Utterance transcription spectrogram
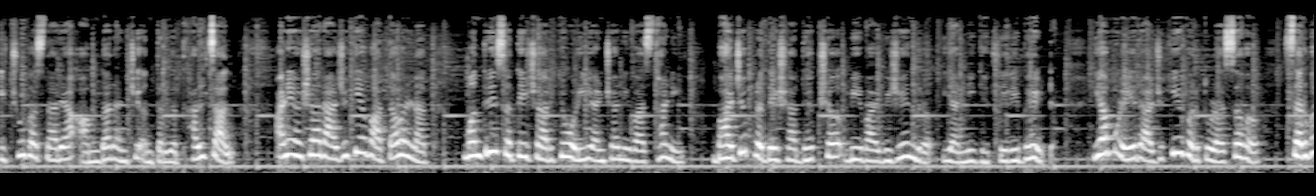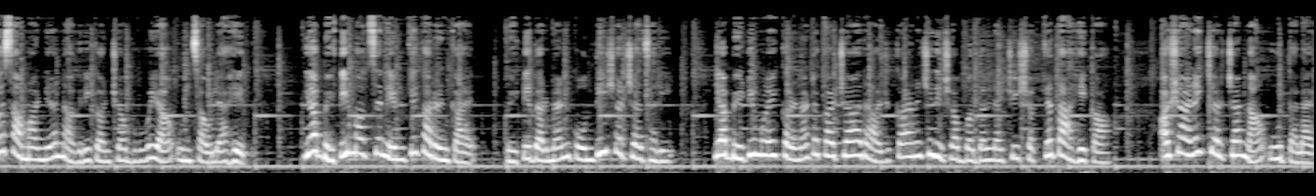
इच्छुक असणाऱ्या आमदारांची अंतर्गत हालचाल आणि अशा राजकीय वातावरणात मंत्री सतीश जारकिहोळी यांच्या निवासस्थानी भाजप प्रदेशाध्यक्ष बी वाय विजेंद्र यांनी घेतलेली भेट. यामुळे राजकीय वर्तुळासह सर्वसामान्य नागरिकांच्या भुवया उंचावल्या आहेत. या भेटीमागचे नेमके कारण काय? भेटीदरम्यान कोणती चर्चा झाली? या भेटीमुळे कर्नाटकाच्या राजकारणाची दिशा बदलण्याची शक्यता आहे का? अशा अनेक चर्चांना ऊत आलाय.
